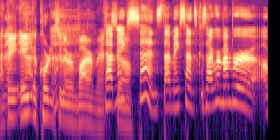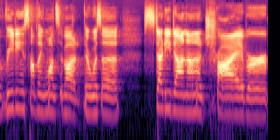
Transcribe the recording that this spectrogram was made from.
happen. They yeah. ate according to their environment. That so. makes sense. That makes sense because I remember uh, reading something once about there was a study done on a tribe or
